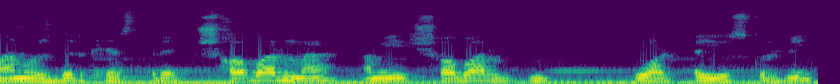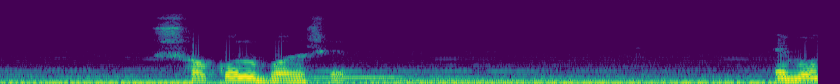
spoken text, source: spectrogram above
মানুষদের ক্ষেত্রে, সবার না, আমি সবার ওয়ার্ডটা ইউজ করিনি সকল বয়সের। এবং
